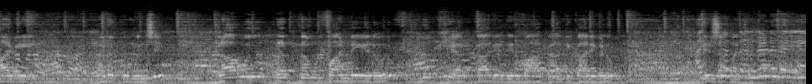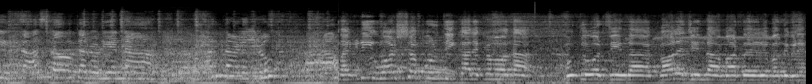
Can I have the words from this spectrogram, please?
ಹಾಗೆ ಅದಕ್ಕೂ ಮುಂಚೆ ರಾಹುಲ್ ರತ್ನಂ ಪಾಂಡೆಯರವರು ಮುಖ್ಯ ಕಾರ್ಯನಿರ್ವಾಹಕ ಅಧಿಕಾರಿಗಳು. ಜಿಲ್ಲಾ ಪಂಚಾಯತ್. ಕನ್ನಡದಲ್ಲಿ ಪ್ರಾಸ್ತಾವಿಕ ನುಡಿಯನ್ನ ಮಾತನಾಡಿದ್ರು. ಇಡೀ ವರ್ಷ ಪೂರ್ತಿ ಕಾರ್ಯಕ್ರಮವನ್ನ ಮುತುವರ್ಜಿಯಿಂದ ಕಾಲೇಜಿಂದ ಮಾಡ್ತಾ ಇದ್ದಾರೆ ಬಂಧುಗಳೇ.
